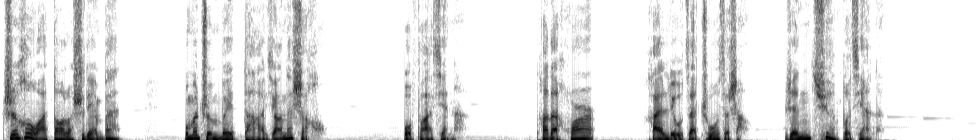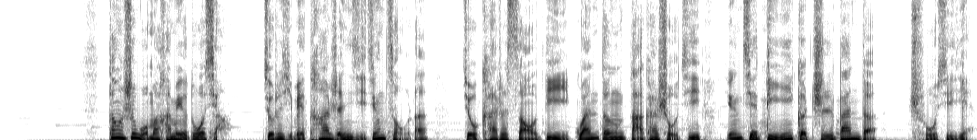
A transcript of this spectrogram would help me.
之后啊，到了十点半，我们准备打烊的时候，我发现呢，他的花还留在桌子上，人却不见了。当时我们还没有多想，就是以为他人已经走了，就开始扫地、关灯、打开手机，迎接第一个值班的除夕夜。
